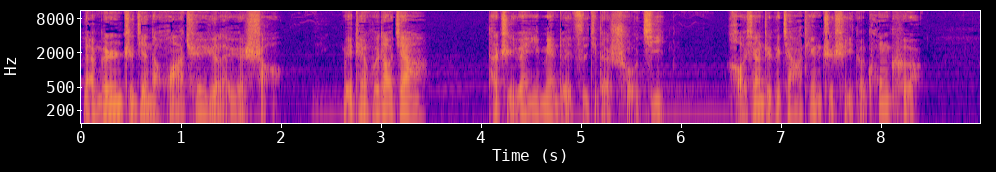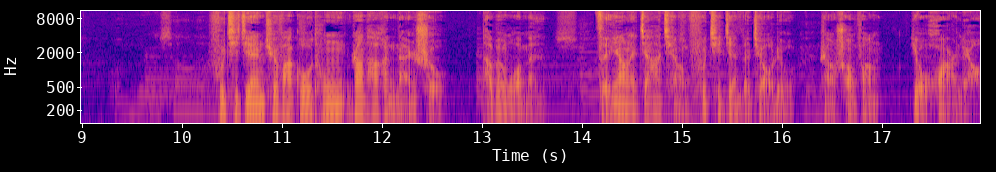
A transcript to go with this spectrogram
两个人之间的话却越来越少，每天回到家，他只愿意面对自己的手机，好像这个家庭只是一个空壳。夫妻间缺乏沟通，让他很难受。他问我们，怎样来加强夫妻间的交流，让双方有话聊？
